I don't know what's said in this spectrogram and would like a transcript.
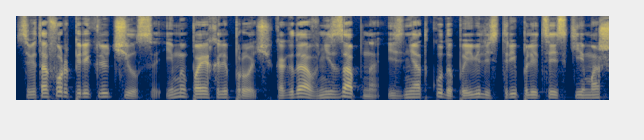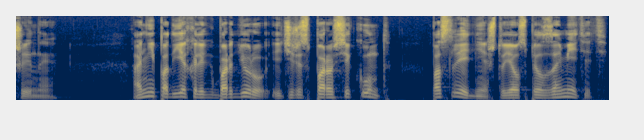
Светофор переключился, и мы поехали прочь, когда внезапно из ниоткуда появились три полицейские машины. Они подъехали к бордюру, и через пару секунд, последнее, что я успел заметить,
